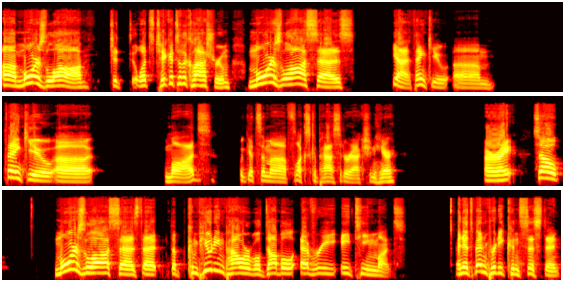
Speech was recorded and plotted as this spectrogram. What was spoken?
uh, Moore's Law, to, let's take it to the classroom. Moore's Law says, yeah, thank you. Um, thank you, uh, mods. We'll get some uh, flux capacitor action here. All right. So Moore's Law says that the computing power will double every 18 months. And it's been pretty consistent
